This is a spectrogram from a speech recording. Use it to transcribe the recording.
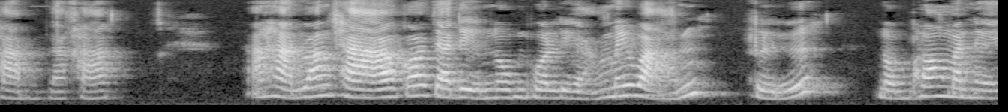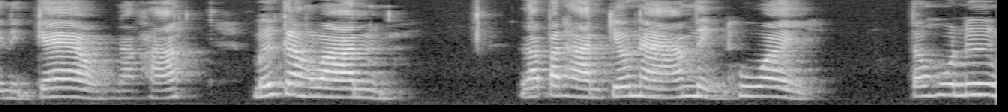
คำนะคะ อาหารว่างเช้าก็จะดื่มนมถั่วเหลืองไม่หวาน หรือนมพร่องมันเนย1แก้วนะคะ มื้อกลางวัน รับประทานเกี๊ยวน้ำหนึ่งถ้วย เต้าหู้นึ่ง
